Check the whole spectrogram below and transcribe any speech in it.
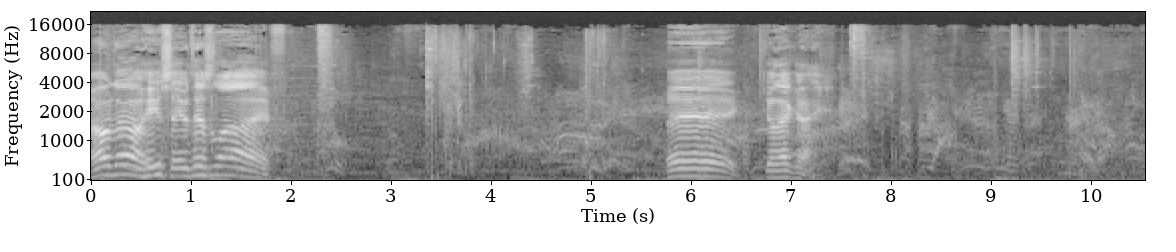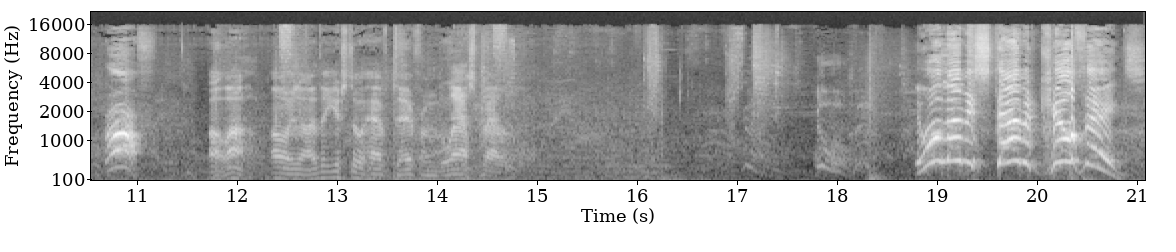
Oh no, he saved his life. Hey, kill that guy. Off. Oh wow. Oh no, I think you're still half dead from the last battle. They won't let me stab and kill things.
